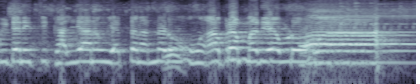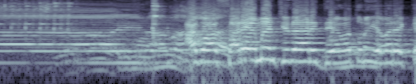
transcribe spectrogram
బిడ్డనిచ్చి కళ్యాణం ఎత్తనన్నాడు ఆ బ్రహ్మదేవుడు. అగో సరే మంచిదాని దేవతలు ఎవరెక్క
